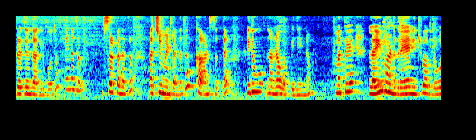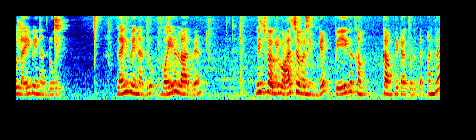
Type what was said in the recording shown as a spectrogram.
ಪ್ರತಿಯೊಂದು ಆಗಿರ್ಬೋದು, ಏನಾದರೂ ಸ್ವಲ್ಪನಾದರೂ ಅಚೀವ್ಮೆಂಟ್ ಅನ್ನೋದು ಕಾಣಿಸುತ್ತೆ. ಇದು ನನ್ನ ಒಪಿನಿಯನ್ನು ಮತ್ತು ಲೈವ್ ಮಾಡಿದ್ರೆ ನಿಜವಾಗ್ಲೂ ಲೈವ್ ಏನಾದರೂ ಲೈವ್ ಏನಾದರೂ ವೈರಲ್ ಆದರೆ ನಿಜವಾಗ್ಲೂ ವಾಚ್ ಅವರ್ ನಿಮಗೆ ಬೇಗ ಕಂಪ್ ಕಂಪ್ಲೀಟ್ ಆಗಿಬಿಡುತ್ತೆ. ಅಂದರೆ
